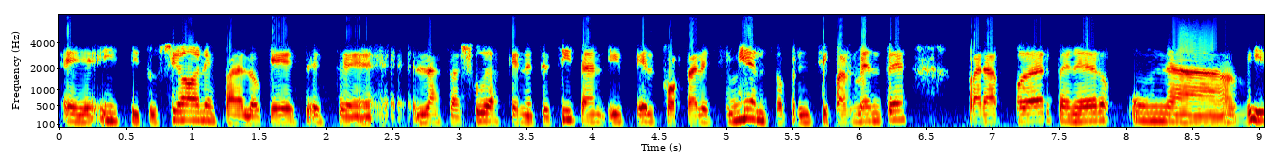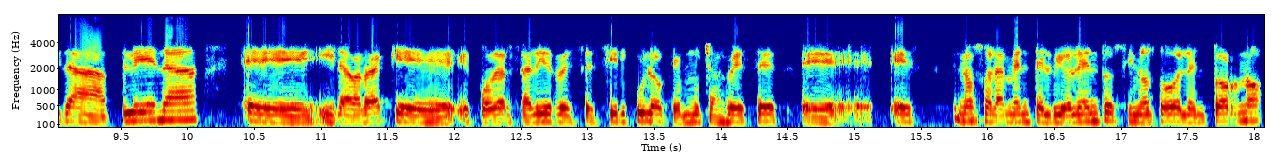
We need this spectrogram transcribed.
eh, instituciones para lo que es este, las ayudas que necesitan y el fortalecimiento principalmente para poder tener una vida plena eh, y la verdad que poder salir de ese círculo que muchas veces eh, es no solamente el violento, sino todo el entorno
